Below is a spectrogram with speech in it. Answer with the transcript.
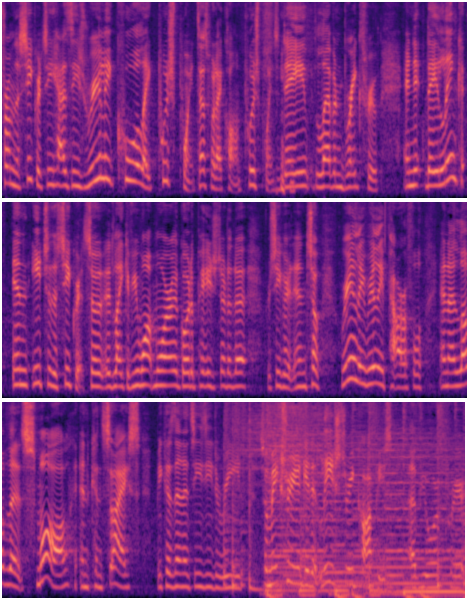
from the secrets, he has these really cool like push points. That's what I call them, push points. Day 11 breakthrough, and it, they link in each of the secrets. So it, like if you want more, go to page da da da for secret. And so really, really powerful. And I love that it's small and concise because then it's easy to read. So make sure you get at least three copies of your prayer,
